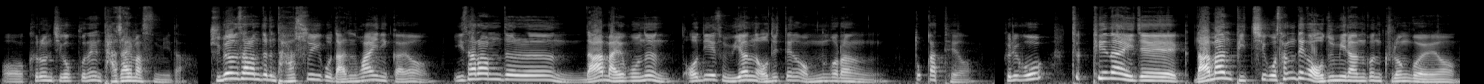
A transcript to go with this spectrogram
어, 그런 직업군엔 다잘 맞습니다. 주변 사람들은 다 수이고 나는 화이니까요. 이 사람들은 나 말고는 어디에서 위안을 얻을 데가 없는 거랑 똑같아요. 그리고 특히나 이제 나만 비치고 상대가 어둠이라는 건 그런 거예요.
